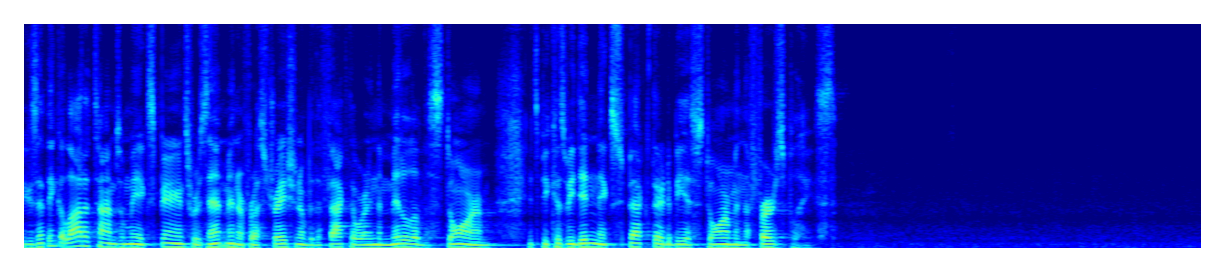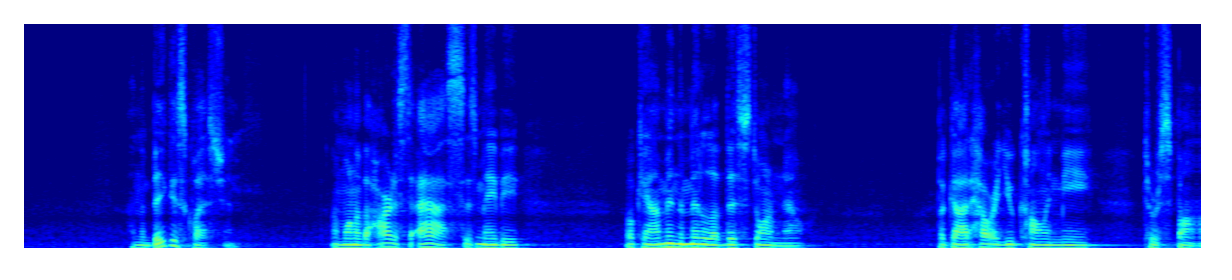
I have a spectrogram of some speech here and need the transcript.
Because I think a lot of times when we experience resentment or frustration over the fact that we're in the middle of a storm, it's because we didn't expect there to be a storm in the first place. And the biggest question, and one of the hardest to ask, is maybe, okay, I'm in the middle of this storm now. But God, how are you calling me to respond?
